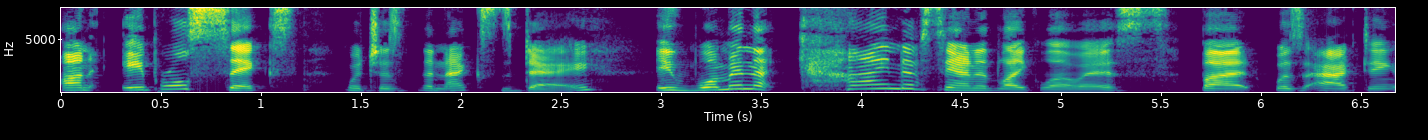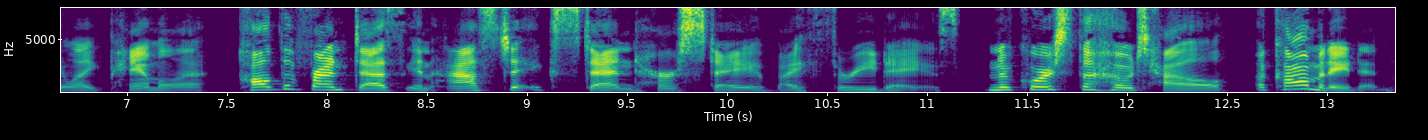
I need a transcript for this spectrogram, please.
On April 6th, which is the next day, a woman that kind of sounded like Lois, but was acting like Pamela, called the front desk and asked to extend her stay by three days. And of course, the hotel accommodated.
